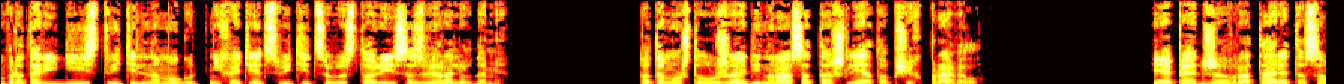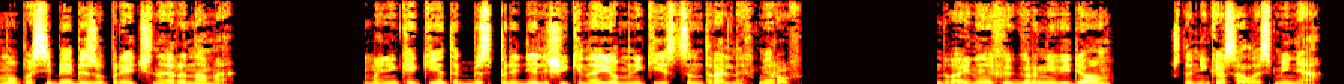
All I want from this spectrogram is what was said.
вратари действительно могут не хотеть светиться в истории со зверолюдами, потому что уже один раз отошли от общих правил. И опять же, вратарь — это само по себе безупречное реноме. Мы не какие-то беспредельщики-наемники из центральных миров. Двойных игр не ведем, что не касалось меня.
